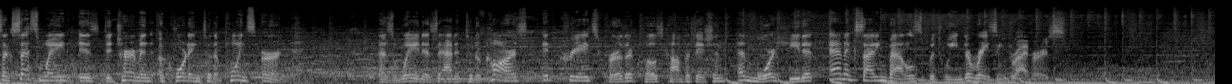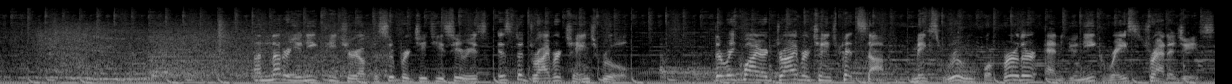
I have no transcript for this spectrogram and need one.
Success weight is determined according to the points earned. As weight is added to the cars, it creates further close competition and more heated and exciting battles between the racing drivers. Another unique feature of the Super GT series is the driver change rule. The required driver change pit stop makes room for further and unique race strategies.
